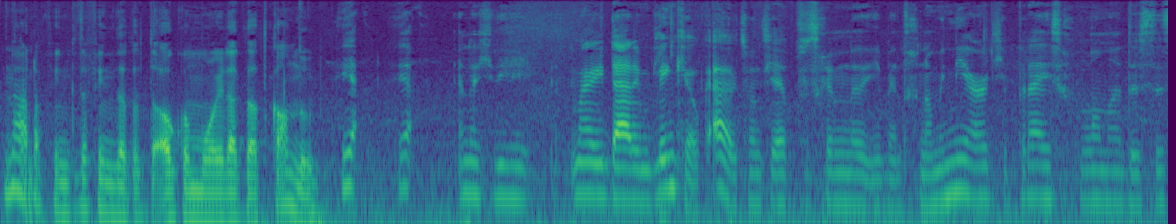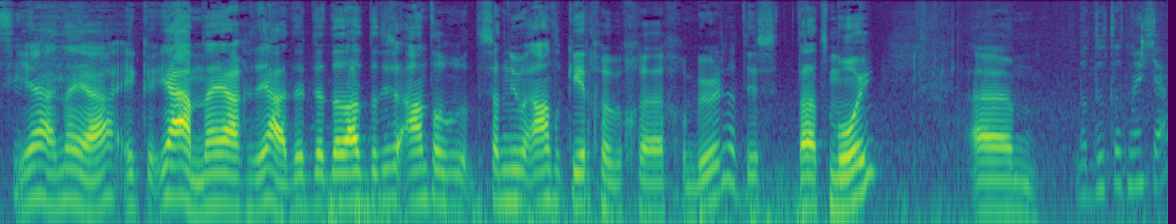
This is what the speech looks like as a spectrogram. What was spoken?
Nou, dan vind ik, dan vind ik dat het ook wel mooi dat ik dat kan doen. Ja, ja. En dat je die, maar daarin blink je ook uit, want je hebt verschillende, je bent genomineerd, je hebt prijzen gewonnen, dus dat zit. Ja, nou ja, ik, ja, nou ja, ja dat, dat, dat, is, een aantal, dat is nu een aantal keer ge- ge- gebeurd. Dat is, dat is mooi. Ehm, Wat doet dat met jou?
